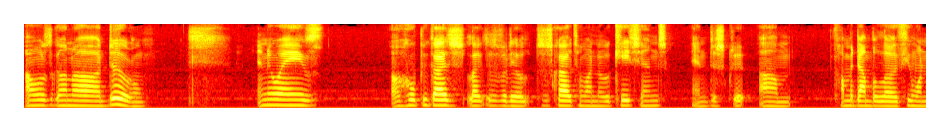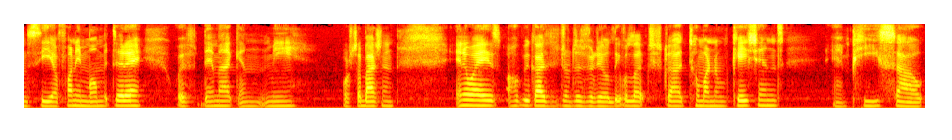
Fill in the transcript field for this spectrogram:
I was gonna do. Anyways, I hope you guys like this video. Subscribe to my notifications and just um comment down below if you want to see a funny moment today with Damac and me or Sebastian. Anyways, I hope you guys enjoyed this video. Leave a like, subscribe, turn my notifications, and peace out.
